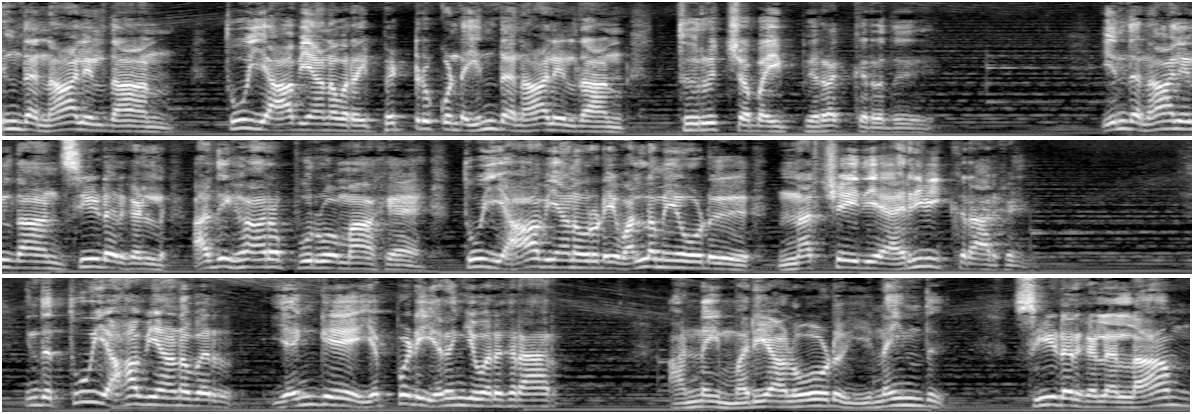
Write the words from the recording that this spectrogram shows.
இந்த நாளில்தான் தூய ஆவியானவரை பெற்றுக்கொண்ட இந்த நாளில்தான் திருச்சபை பிறக்கிறது. இந்த நாளில்தான் சீடர்கள் அதிகாரப்பூர்வமாக தூய் ஆவியானவருடைய வல்லமையோடு நற்செய்தியை அறிவிக்கிறார்கள். இந்த தூய் ஆவியானவர் எங்கே எப்படி இறங்கி வருகிறார்? அன்னை மரியாளோடு இணைந்து சீடர்கள் எல்லாம்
